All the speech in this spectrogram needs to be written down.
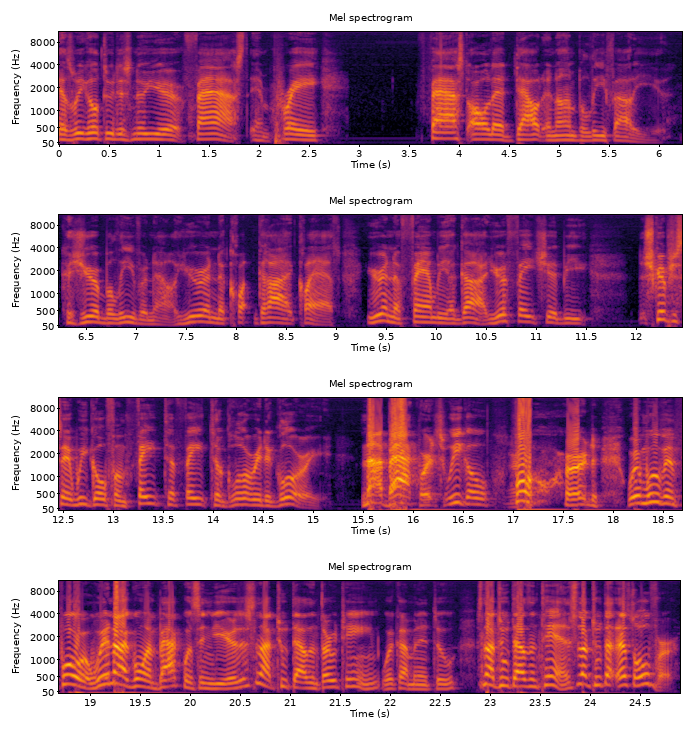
as we go through this new year, fast and pray, fast all that doubt and unbelief out of you. Because you're a believer now. You're in the cl- God class. You're in the family of God. Your faith should be, the scripture said we go from faith to faith to glory to glory not backwards. We go forward. We're moving forward. We're not going backwards in years. It's not 2013 we're coming into. It's not 2010. It's not 2000. That's over.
